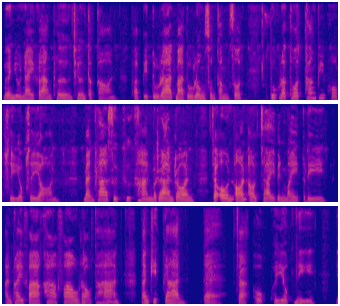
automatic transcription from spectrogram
เหมือนอยู่ในกลางเพลิงเชิงตะกอน พระปิตุราชมาตุลงทรงกำสด ทุกระทศทั้งพิภพสยบสยอน แม้นข้าศึกคึกหานมารานรอน จะโอนอ่อนเอาใจเป็นไมตรี อันไพ่ฟ้าข้าเฝ้าเหล่าทหาร ต่างคิดการ แต่จะอบพยพหนีเด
